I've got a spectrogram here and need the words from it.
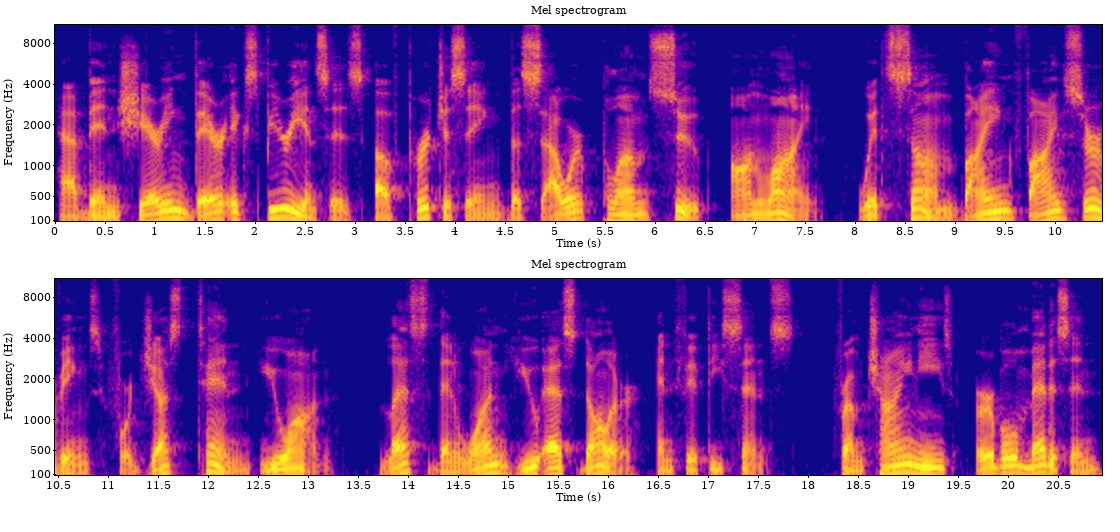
have been sharing their experiences of purchasing the sour plum soup online, with some buying five servings for just 10 yuan, less than 1 US dollar and 50 cents from Chinese herbal medicine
